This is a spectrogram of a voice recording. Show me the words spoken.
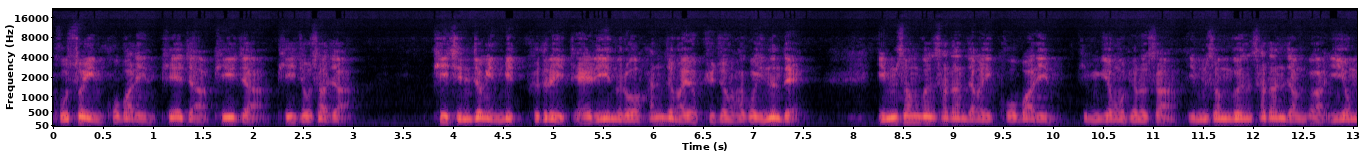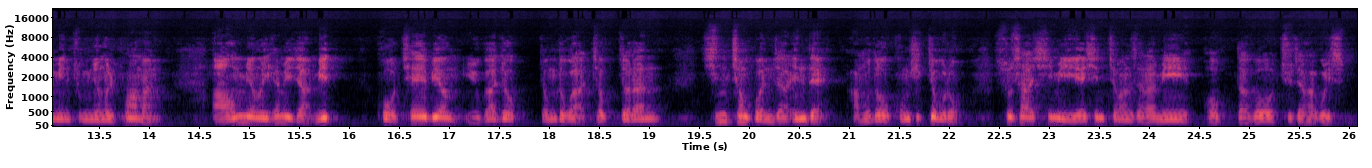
고소인, 고발인, 피해자, 피의자, 피조사자, 피진정인 및 그들의 대리인으로 한정하여 규정하고 있는데 임성근 사단장의 고발인 김경호 변호사, 임성근 사단장과 이용민 중령을 포함한 9명의 혐의자 및 고 최병 유가족 정도가 적절한 신청권자인데 아무도 공식적으로 수사심의에 신청한 사람이 없다고 주장하고 있습니다.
